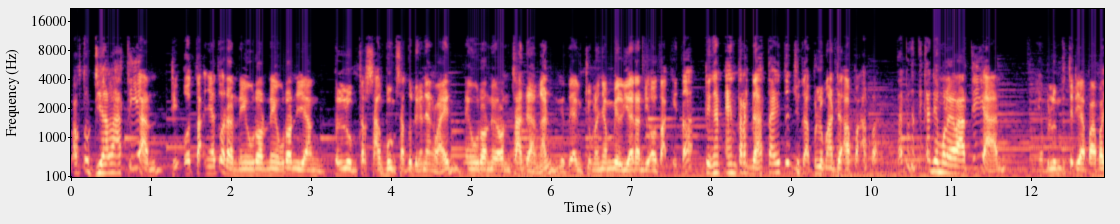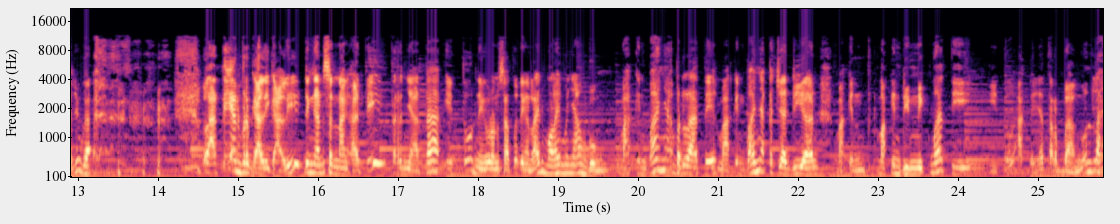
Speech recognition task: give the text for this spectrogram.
Waktu dia latihan, di otaknya itu ada neuron-neuron yang belum tersambung satu dengan yang lain, neuron-neuron cadangan gitu yang jumlahnya miliaran di otak kita, dengan enter data itu juga belum ada apa-apa. Tapi ketika dia mulai latihan, ya belum terjadi apa-apa juga. Latihan berkali-kali dengan senang hati, ternyata itu neuron satu dengan lain mulai menyambung. Makin banyak berlatih, makin banyak kejadian, makin makin dinikmati, itu akhirnya terbangunlah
